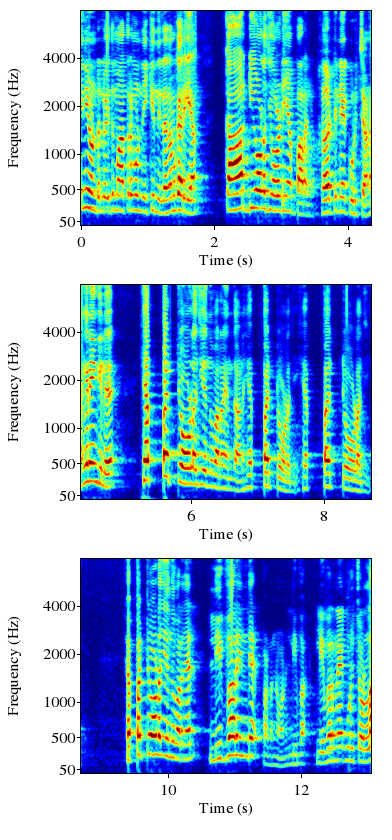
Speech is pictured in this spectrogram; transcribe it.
ഇനിയുണ്ടല്ലോ ഇത് മാത്രം കൊണ്ട് നിൽക്കുന്നില്ല. നമുക്കറിയാം കാർഡിയോളജി ഓൾറെഡി ഞാൻ പറഞ്ഞു ഹേർട്ടിനെ കുറിച്ചാണ്. അങ്ങനെയെങ്കിൽ ഹെപ്പറ്റോളജി എന്ന് പറഞ്ഞാൽ എന്താണ്? ഹെപ്പറ്റോളജി ഹെപ്പറ്റോളജി ഹെപ്പറ്റോളജി എന്ന് പറഞ്ഞാൽ ലിവറിന്റെ പഠനമാണ്. ലിവർ ലിവറിനെ കുറിച്ചുള്ള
